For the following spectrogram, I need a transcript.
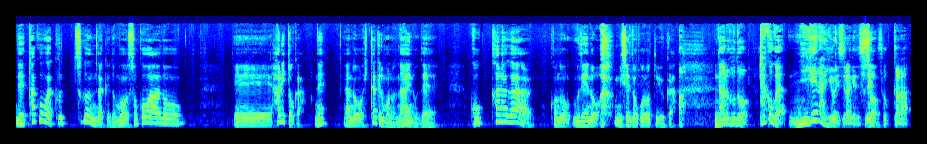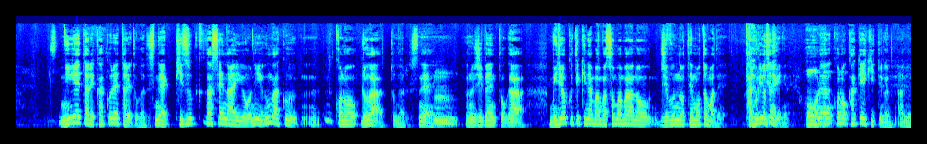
でタコがくっつくんだけどもそこはあの、えー針とかねあの引っ掛けるものはないのでこっからがこの腕の 見せ所というか。あなるほど。タコが逃げないようにするわけですね。そう。そこから逃げたり隠れたりとかですね気づかせないようにうまくこのルアーとなるですね、うんうぬじ弁当が魅力的なままそのままあの自分の手元まで手繰り寄せなきゃいけない。これはこの駆け引きっていうのはあの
